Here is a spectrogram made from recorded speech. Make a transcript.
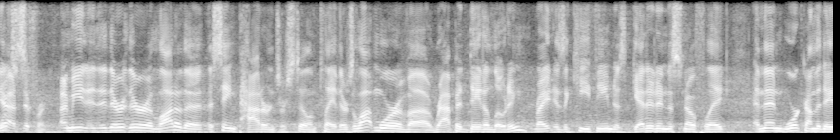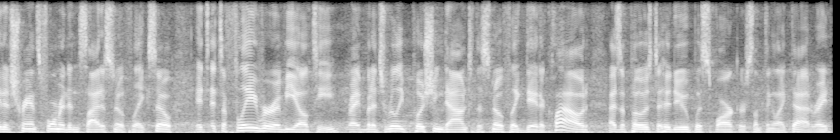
Yeah, it's different. I mean, there, there are a lot of the, the same patterns are still in play. There's a lot more of a rapid data loading, right, is a key theme. Just get it into Snowflake and then work on the data, transform it inside of Snowflake. So it's, it's a flavor of ELT, right, but it's really pushing down to the Snowflake data cloud as opposed to Hadoop with Spark or something like that, right?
